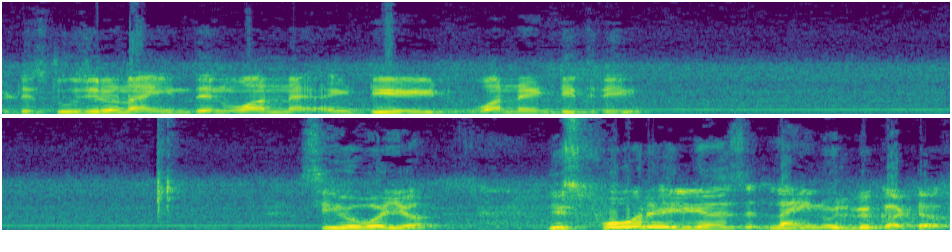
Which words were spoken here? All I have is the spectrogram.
it is 209 then 198 193 see over here these four areas line will be cut off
